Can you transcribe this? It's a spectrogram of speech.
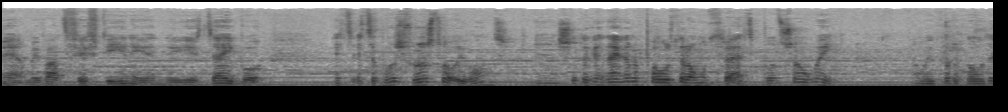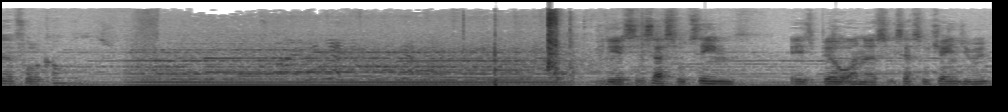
yeah, and we've had 15 here New Year's Day, but it's, it's a push for us what we want. Yeah, so they're, they're going to pose their own threat, but so we. And we've got to go there full of confidence. A successful team is built on a successful changing room.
